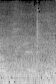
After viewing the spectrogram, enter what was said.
upstairs.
